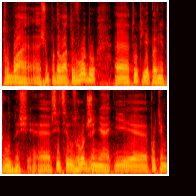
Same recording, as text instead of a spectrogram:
труба, щоб подавати воду. Е, Тут є певні труднощі. Е, Всі ці узгодження, і е, потім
